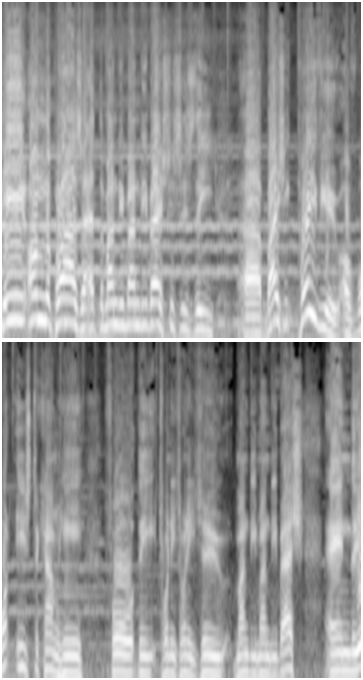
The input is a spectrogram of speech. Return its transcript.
Here on the plaza at the Mundi Mundi Bash, this is the uh, basic preview of what is to come here for the 2022 Mundi Mundi Bash. And the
